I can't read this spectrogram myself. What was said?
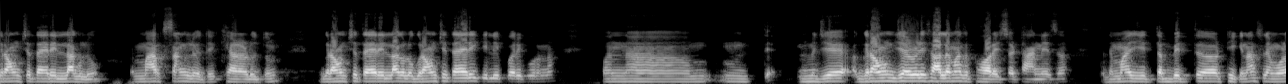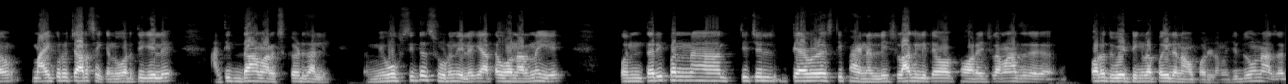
ग्राउंडच्या तयारीला लागलो. मार्क्स चांगले होते खेळाडूतून. ग्राउंडच्या तयारीला लागलो. ग्राउंडची तयारी केली परिपूर्ण. पण ते- म्हणजे ग्राउंड ज्या वेळेस आलं माझं फॉरेस्टचं ठाण्याचं तर माझी तब्येत ठीक नसल्यामुळं मायक्रो चार सेकंद वरती गेले आणि ती दहा मार्क्स कट झाले. तर मी होप्स सोडून दिले की आता होणार नाहीये. पण तरी पण तिचे त्यावेळेस ती फायनल लिस्ट लागली तेव्हा फॉरेस्टला माझं परत वेटिंगला पहिलं नाव पडलं. म्हणजे दोन हजार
